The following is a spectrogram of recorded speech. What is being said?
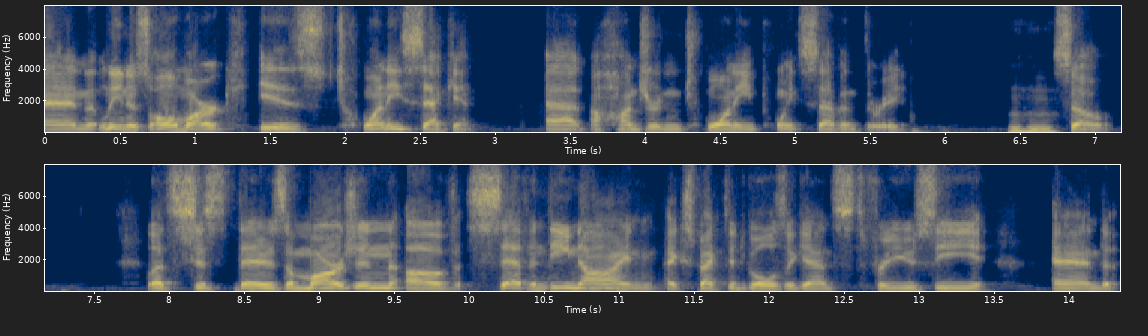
and Linus Ullmark is 22nd at 120.73. Mm-hmm. So let's just there's a margin of 79 expected goals against for Juuse and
